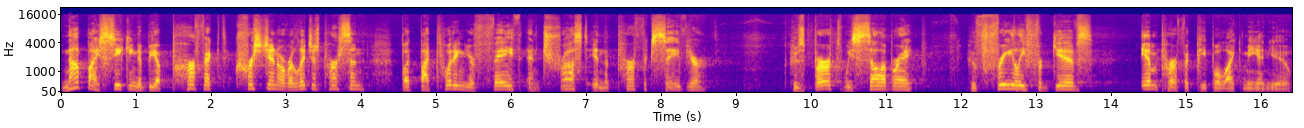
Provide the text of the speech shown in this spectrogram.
Not by seeking to be a perfect Christian or religious person, but by putting your faith and trust in the perfect Savior whose birth we celebrate, who freely forgives imperfect people like me and you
